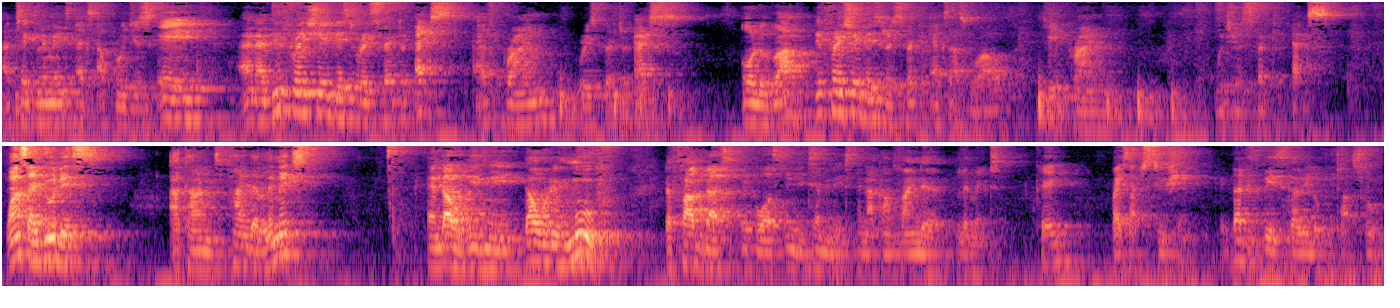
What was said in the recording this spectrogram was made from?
I take limit x approaches a and I differentiate this with respect to x, f prime with respect to x all over, differentiate this with respect to x as well, j prime with respect to x. Once I do this, I can find the limit and that will give me, that will remove the fact that it was indeterminate and I can find the limit, okay, by substitution. Okay? That is basically L'Hopital's rule.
